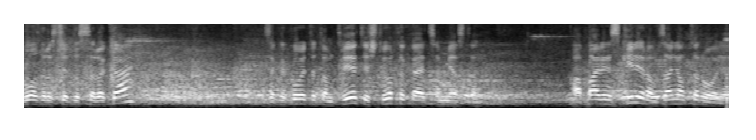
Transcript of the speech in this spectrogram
в возрасте до 40 за какое-то там третье, четвертое, кажется, место. А парень с киллером занял второе.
